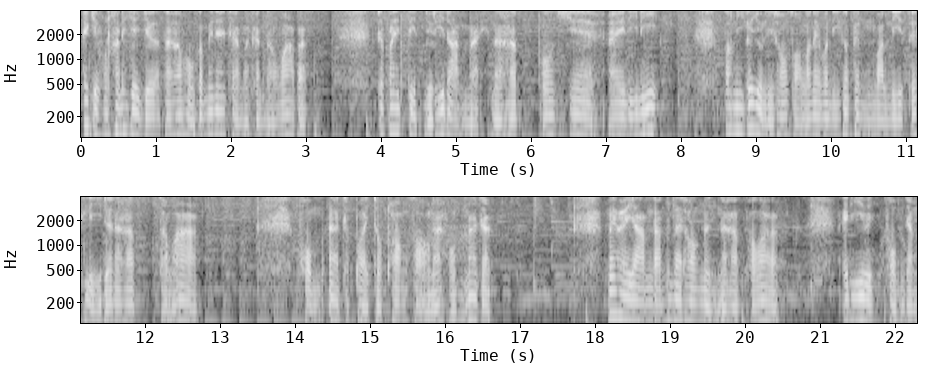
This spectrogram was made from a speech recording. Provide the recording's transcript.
ให้เก็บค่อนข้างที่จะเยอะนะครับ ผมก็ไม่แน่ใจเหมือนกันนะว่าแบบ จะไปติดอยู่ที่ด่านไหนนะครับโอเค ID นี้ ตอนนี้ก็อยู่หลีทองสองแล้วในวันนี้ก็เป็นวันรีเซ็ตหลีด้วยนะครับ แต่ว่า ผมอาจจะปล่อยจบทองสองนะ ผมน่าจะ ไม่พยายามดันขึ้นไปทองหนึ่งนะครับ เพราะว่าแบบ ไอดีผมยัง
